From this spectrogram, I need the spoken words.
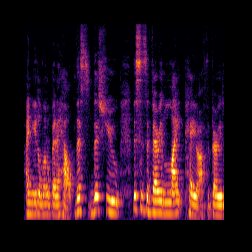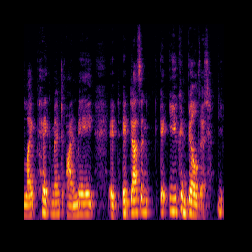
I need a little bit of help. This this you this is a very light payoff, a very light pigment on me. It it doesn't it, you can build it. You,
